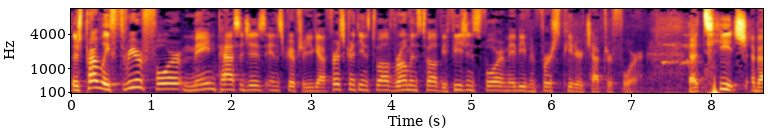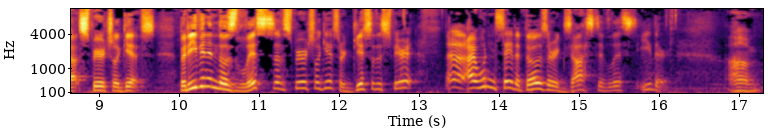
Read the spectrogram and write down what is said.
there's probably three or four main passages in Scripture. You got 1 Corinthians 12, Romans 12, Ephesians 4, and maybe even 1 Peter chapter 4 that teach about spiritual gifts. But even in those lists of spiritual gifts or gifts of the Spirit, uh, I wouldn't say that those are exhaustive lists either. Um,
